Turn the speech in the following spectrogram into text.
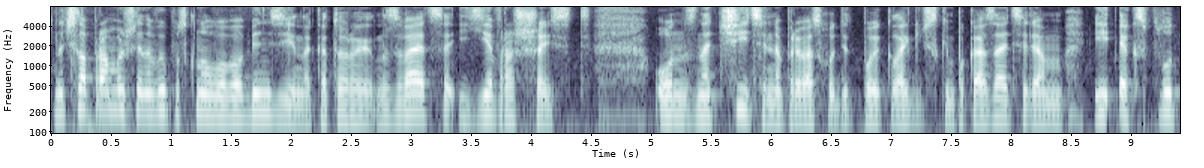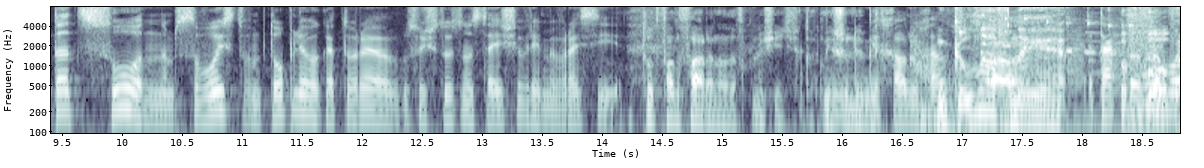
начала промышленный выпуск нового бензина, который называется Евро-6. Он значительно превосходит по экологическим показателям и эксплуатационным свойствам топлива, которое существует в настоящее время в России. Тут фанфары надо включить, как Миша любит. Михаил Михайлович. Главное Так вовремя. можно.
